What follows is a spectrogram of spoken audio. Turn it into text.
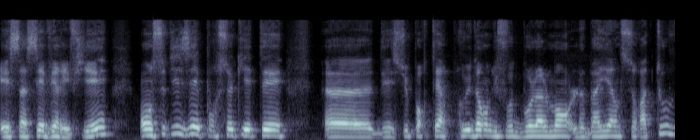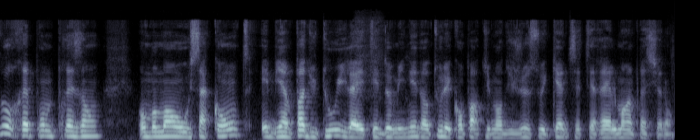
Et ça s'est vérifié. On se disait, pour ceux qui étaient euh, des supporters prudents du football allemand, le Bayern sera toujours répondre présent au moment où ça compte, eh bien pas du tout. Il a été dominé dans tous les compartiments du jeu ce week-end. C'était réellement impressionnant.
